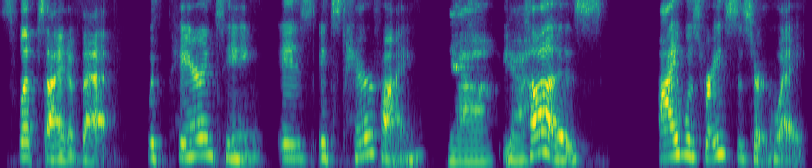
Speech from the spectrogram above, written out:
flip side of that with parenting is it's terrifying yeah yeah because I was raised a certain way.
